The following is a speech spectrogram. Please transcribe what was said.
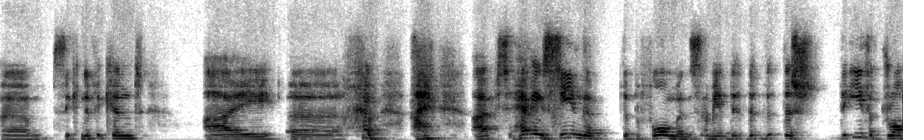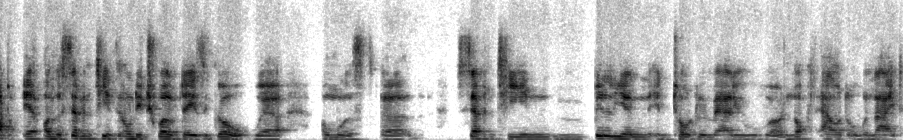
um, significant. I, uh, I, I've, having seen the, the performance, I mean, the, the, the, the Ether drop on the 17th, only 12 days ago, where almost uh, 17 billion in total value were knocked out overnight.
